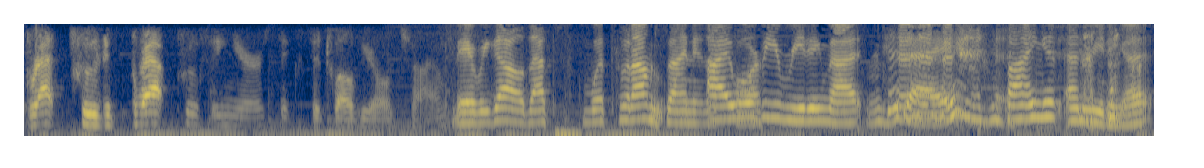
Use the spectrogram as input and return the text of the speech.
Brat, proofing your six to twelve year old child. There we go. That's what's what I'm signing up I for. will be reading that today, buying it and reading it.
